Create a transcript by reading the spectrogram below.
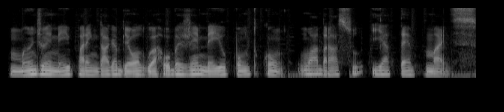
mande um e-mail para indagabiólogo.gmail.com. Um abraço e até mais.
